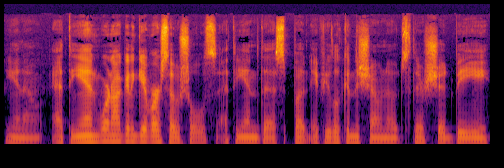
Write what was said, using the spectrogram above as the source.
you know, at the end, we're not going to give our socials at the end of this, but if you look in the show notes, there should be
